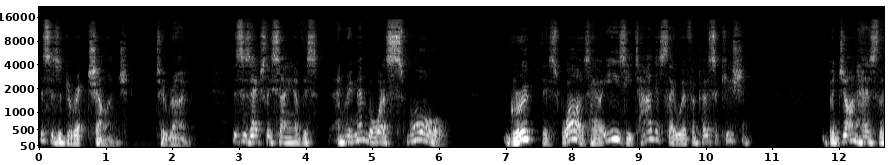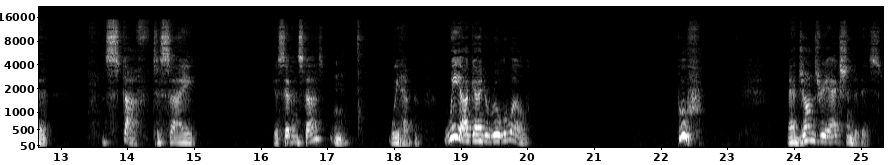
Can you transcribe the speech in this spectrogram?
This is a direct challenge to Rome. This is actually saying of this, and remember what a small group this was, how easy targets they were for persecution. But John has the stuff to say, Your seven stars? Mm. We have them. We are going to rule the world. Poof. Now, John's reaction to this,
